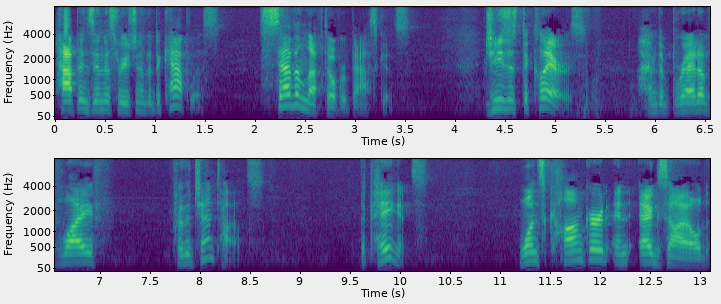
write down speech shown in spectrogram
happens in this region of the Decapolis. Seven leftover baskets. Jesus declares, I am the bread of life for the Gentiles, the pagans. Once conquered and exiled,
